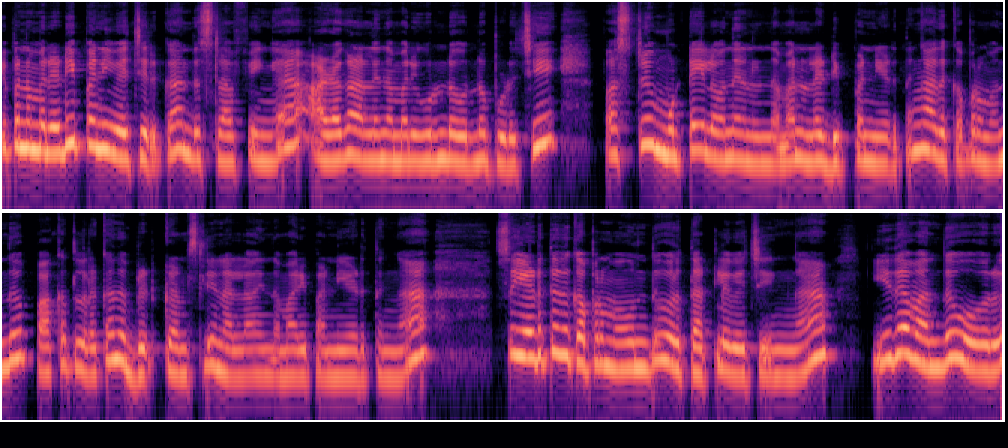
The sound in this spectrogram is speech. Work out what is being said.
இப்போ நம்ம ரெடி பண்ணி வச்சுருக்க அந்த ஸ்டஃபிங்கை அழகாக நல்லா இந்த மாதிரி உருண்டை உருண்டை பிடிச்சி ஃபஸ்ட்டு முட்டையில் வந்து இந்த மாதிரி நல்லா டிப் பண்ணி எடுத்துங்க. அதுக்கப்புறம் வந்து பக்கத்தில் இருக்க அந்த பிரெட் க்ரம்ஸ்லேயும் நல்லா இந்த மாதிரி பண்ணி எடுத்துங்க. ஸோ எடுத்ததுக்கப்புறம் வந்து ஒரு தட்டில் வச்சுக்கோங்க. இதை வந்து ஒரு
